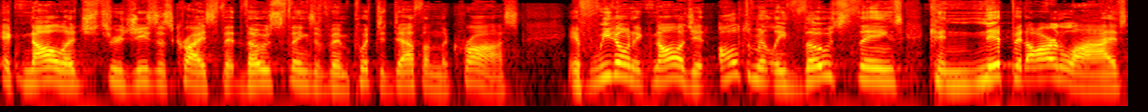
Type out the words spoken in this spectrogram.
acknowledge through Jesus Christ that those things have been put to death on the cross, if we don't acknowledge it, ultimately those things can nip at our lives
